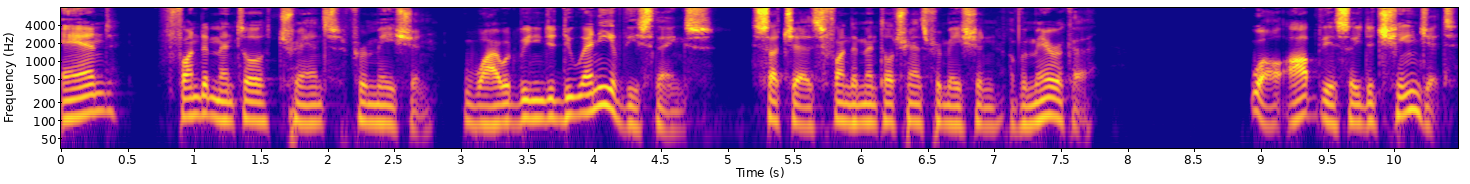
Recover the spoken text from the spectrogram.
and fundamental transformation. Why would we need to do any of these things, such as fundamental transformation of America? Well, obviously, to change it.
